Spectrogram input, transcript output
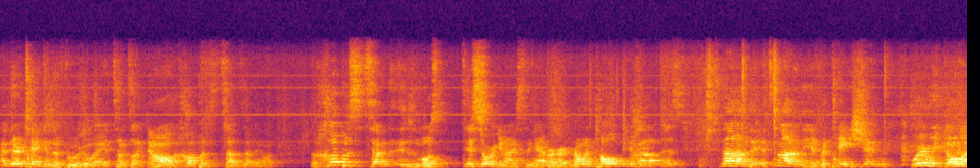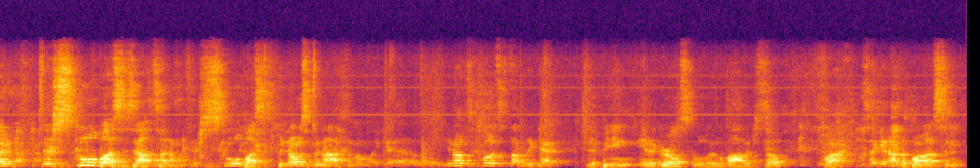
And they're taking the food away. And someone's like, no, the chuppah's at 770. I'm like, the chuppah's at 7 is the most disorganized thing I ever heard. No one told me about this. It's not on the, it's not on the invitation. Where are we going? There's school buses outside. I'm like, there's school buses. Benos Menachem. I'm like, yeah, you know, it's the closest I'm going to get to being in a girls' school in Lubavitch, so fine. So I get on the bus, and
